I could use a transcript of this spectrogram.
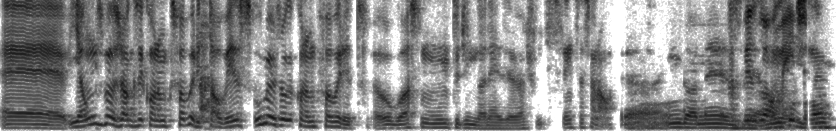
É, e é um dos meus jogos econômicos favoritos, talvez o meu jogo econômico favorito. Eu gosto muito de Indonésia, eu acho sensacional. É, Indonésia. visualmente, né?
